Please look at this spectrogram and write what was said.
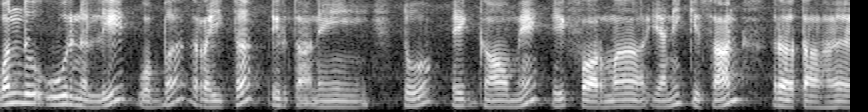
ಒಂದು ಊರಿನಲ್ಲಿ ಒಬ್ಬ ರೈತ ಇರ್ತಾನೆ तो एक गांव में एक फार्मर यानी किसान रहता है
